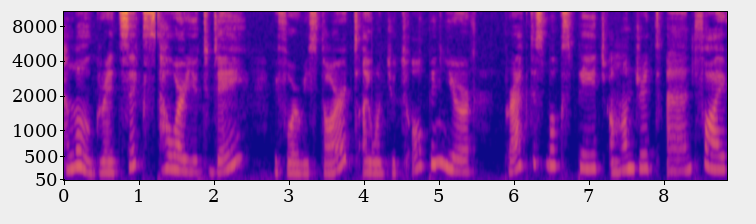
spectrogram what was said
Hello, grade 6. How are you today? Before we start, I want you to open your practice books page 105.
